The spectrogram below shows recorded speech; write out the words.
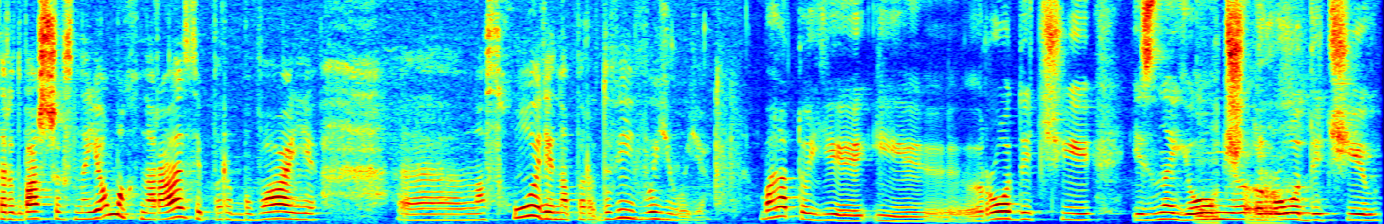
серед ваших знайомих наразі перебуває на сході, на передовій воює? Багато є і родичі, і знайомі Учні. родичів.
